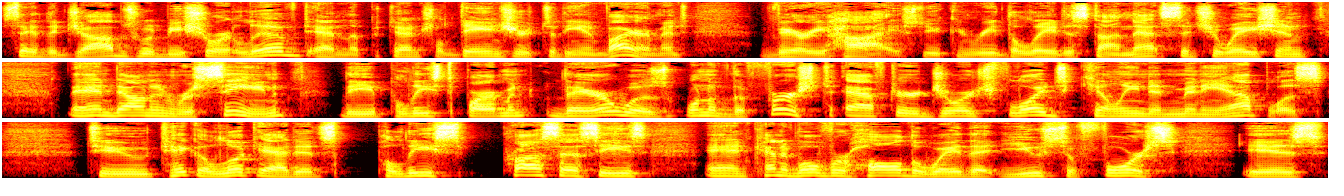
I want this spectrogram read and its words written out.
say the jobs would be short lived and the potential danger to the environment very high. So you can read the latest on that situation. And down in Racine, the police department there was one of the first after George Floyd's killing in Minneapolis to take a look at its police processes and kind of overhaul the way that use of force is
